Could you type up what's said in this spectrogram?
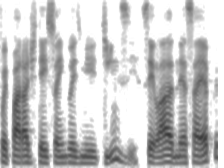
foi parar de ter isso aí em 2015, sei lá, nessa época.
